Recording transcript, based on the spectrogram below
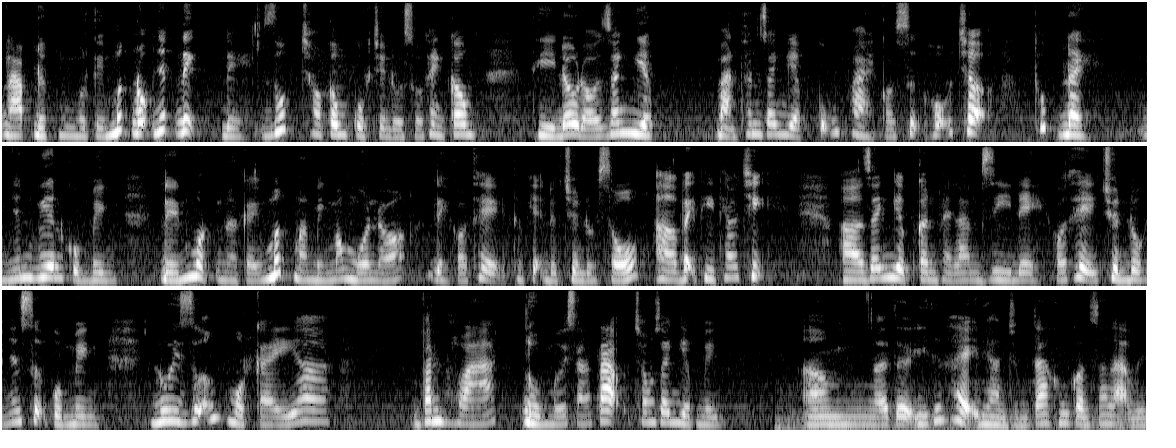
đạt được một cái mức độ nhất định để giúp cho công cuộc chuyển đổi số thành công thì đâu đó doanh nghiệp bản thân doanh nghiệp cũng phải có sự hỗ trợ thúc đẩy nhân viên của mình đến một ờ, cái mức mà mình mong muốn đó để có thể thực hiện được chuyển đổi số. À, vậy thì theo chị à, doanh nghiệp cần phải làm gì để có thể chuyển đổi nhân sự của mình nuôi dưỡng một cái uh, văn hóa đổi mới sáng tạo trong doanh nghiệp mình? Um, từ ý thức hệ thì hẳn chúng ta không còn xa lạ với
